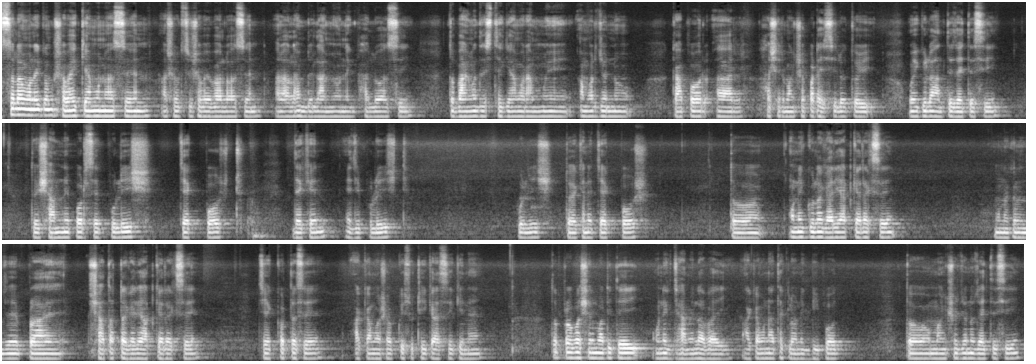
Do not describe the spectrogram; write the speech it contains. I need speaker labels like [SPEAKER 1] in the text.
[SPEAKER 1] আসসালামু আলাইকুম, সবাই কেমন আছেন? আশা করছি সবাই ভালো আছেন। আর আলহামদুলিল্লাহ আমি অনেক ভালো আছি। তো বাংলাদেশ থেকে আমার আম্মু আমার জন্য কাপড় আর হাঁসের মাংস পাঠাইছিল, তো ওইগুলো আনতে যাইতেছি। তো সামনে পড়ছে পুলিশ চেকপোস্ট দেখেন, এই যে পুলিশ পুলিশ, তো এখানে চেকপোস্ট তো অনেকগুলো গাড়ি আটকে রাখছে। মনে করেন যে প্রায় সাত, আটটা গাড়ি আটকে রাখছে চেক করতেছে আকামা সব কিছু ঠিক আছে কি না তো প্রবাসের মাটিতেই অনেক ঝামেলা ভাই আকামা না থাকলে অনেক বিপদ। তো মাংসের জন্য যাইতেছি।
